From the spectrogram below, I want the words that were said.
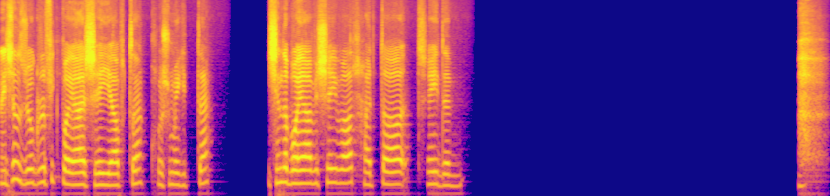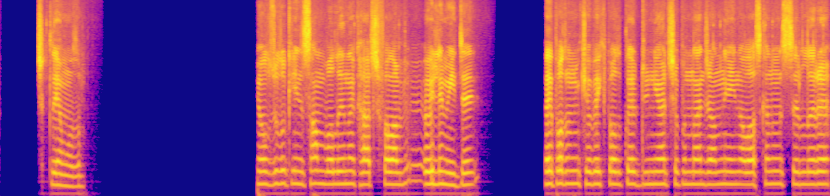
National Geographic bayağı şey yaptı. Hoşuma gitti. İçinde bayağı bir şey var. Hatta şey de açıklayamadım. Yolculuk insan balığına karşı falan öyle miydi? Kayıp Köpek Balıkları Dünya Çapından Canlı Yayın Alaska'nın Sırları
